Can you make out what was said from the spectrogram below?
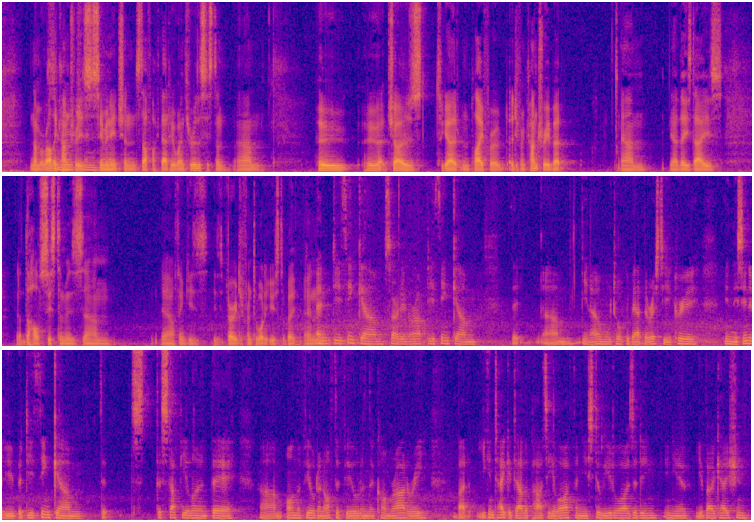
a number of other countries, and, yeah. and stuff like that, who went through the system, um, who who chose to go and play for a, a different country, but um, you know, these days you know, the whole system is, um, yeah, I think is is very different to what it used to be. And, and do you think? Um, sorry to interrupt. Do you think um, that um, you know? And we'll talk about the rest of your career in this interview. But do you think um, that the stuff you learned there um, on the field and off the field, and the camaraderie, but you can take it to other parts of your life, and you still utilise it in in your your vocation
